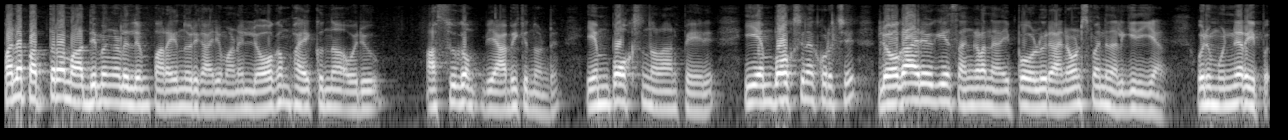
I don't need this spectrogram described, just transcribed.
പല പത്രമാധ്യമങ്ങളിലും പറയുന്ന ഒരു കാര്യമാണ് ലോകം ഭയക്കുന്ന ഒരു അസുഖം വ്യാപിക്കുന്നുണ്ട്. എംബോക്സ് എന്നുള്ളതാണ് പേര്. ഈ എംബോക്സിനെ കുറിച്ച് ലോകാരോഗ്യ സംഘടന ഇപ്പോൾ ഒരു അനൗൺസ്മെന്റ് നൽകിയിരിക്കുകയാണ് ഒരു മുന്നറിയിപ്പ്.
